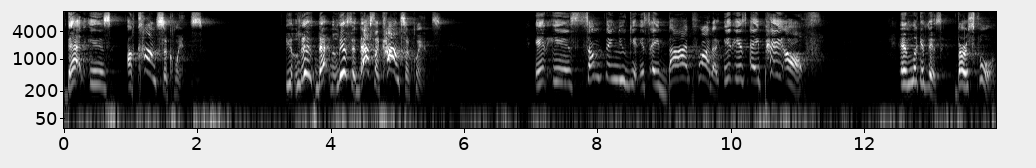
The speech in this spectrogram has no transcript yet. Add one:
That is a consequence. Listen, that's a consequence. It is something you get, it's a byproduct, it is a payoff. And look at this, verse 4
